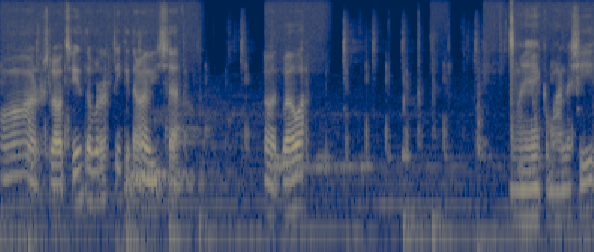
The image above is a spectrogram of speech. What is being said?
Oh, harus lewat situ berarti kita nggak bisa. Lewat bawah. Eh, ke mana sih?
